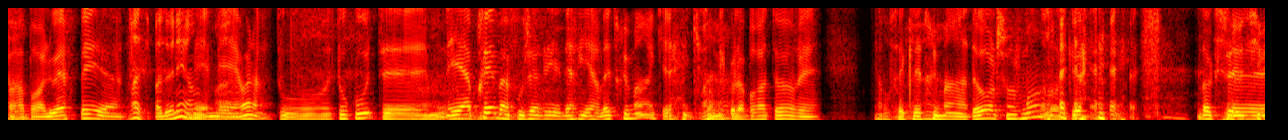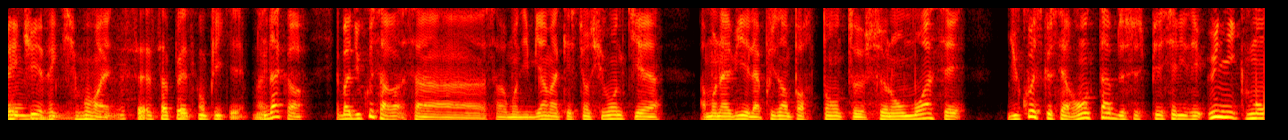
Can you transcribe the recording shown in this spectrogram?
par rapport à l'ERP. Ouais, c'est pas donné. Hein. Mais, mais voilà, tout, tout coûte. Et, après, il ben, faut gérer derrière l'être humain, qui, qui sont mes collaborateurs. Et, on sait que l'être humain adore le changement. Donc, donc c'est aussi vécu, effectivement. Ouais. Ça peut être compliqué. D'accord. Bah, du coup, ça, ça, ça rebondit bien ma question suivante qui est, à mon avis, est la plus importante selon moi. C'est du coup, est-ce que c'est rentable de se spécialiser uniquement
